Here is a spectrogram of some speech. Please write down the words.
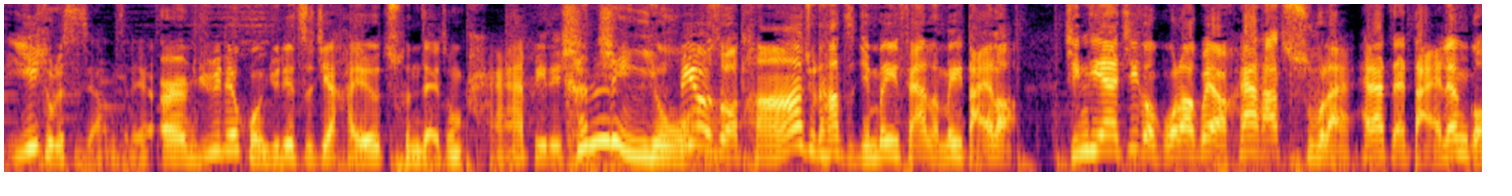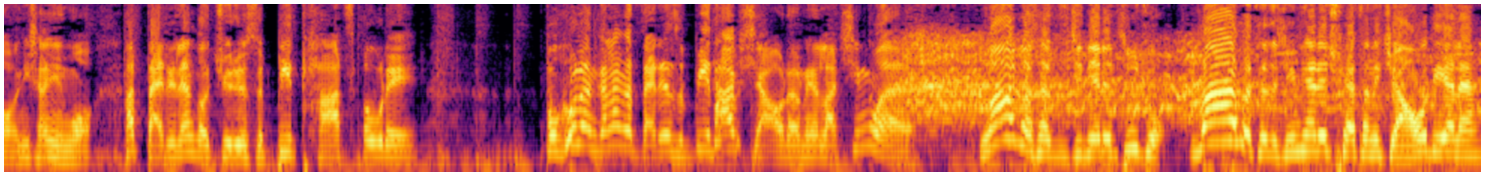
你觉得是这样子的，而女的和女的之间还有存在一种攀比的。肯定有啊比如说，她觉得她自己美翻了、美呆了。今天几个哥老倌要喊她出来，喊她再带两个，你相信我，她带的两个绝对是比她丑的，不可能跟哪个带的是比她漂亮的。那请问 哪个才是今天的主角？哪个才是今天的全场的焦点呢？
